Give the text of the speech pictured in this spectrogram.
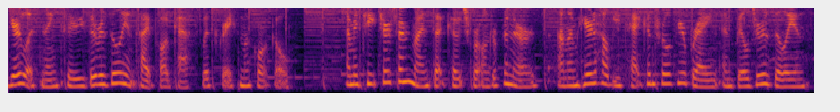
You're listening to the Resilient Type podcast with Grace McCorkle. I'm a teacher turned mindset coach for entrepreneurs, and I'm here to help you take control of your brain and build your resilience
